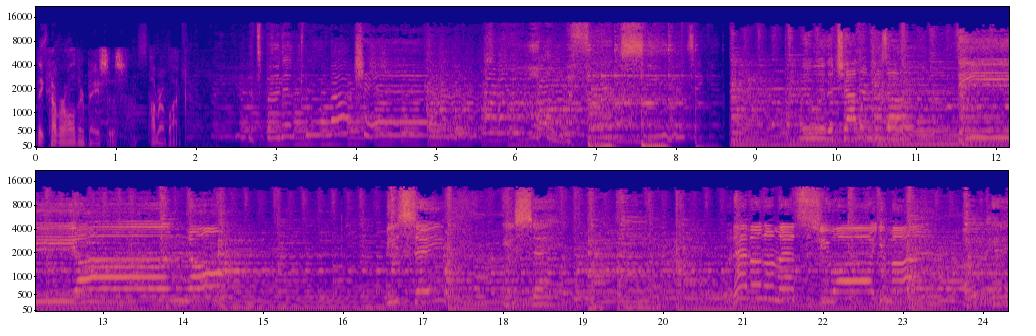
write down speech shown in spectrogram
They cover all their bases. I'm Rob Black. The challenges of the unknown. Be safe, he said. Whatever the mess you are, you're mine. Okay.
